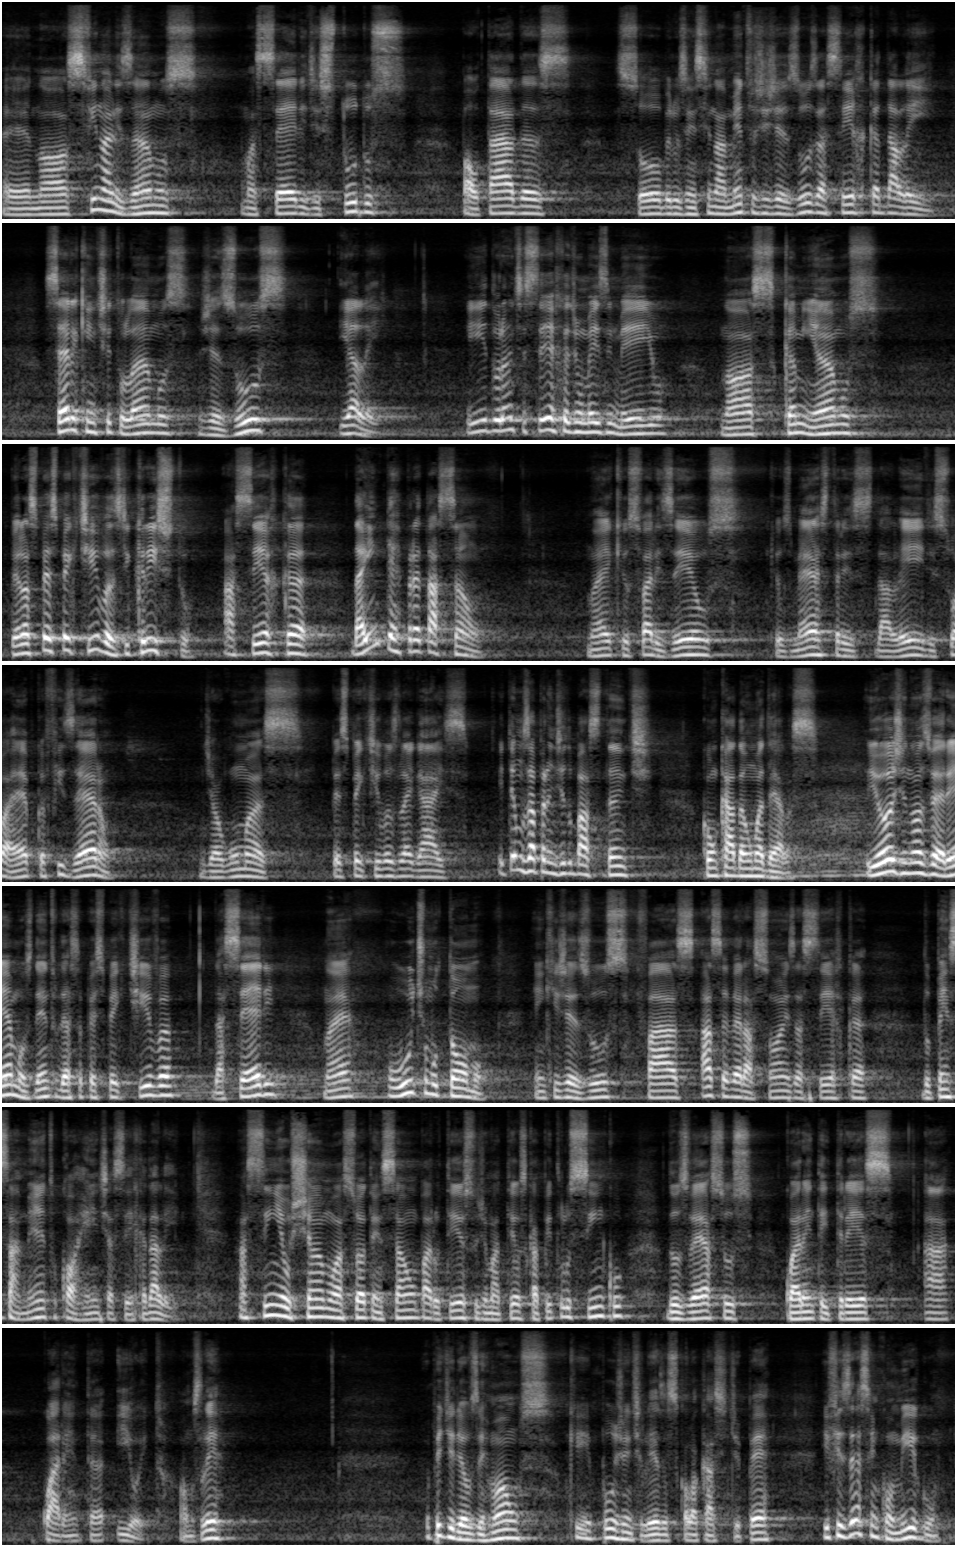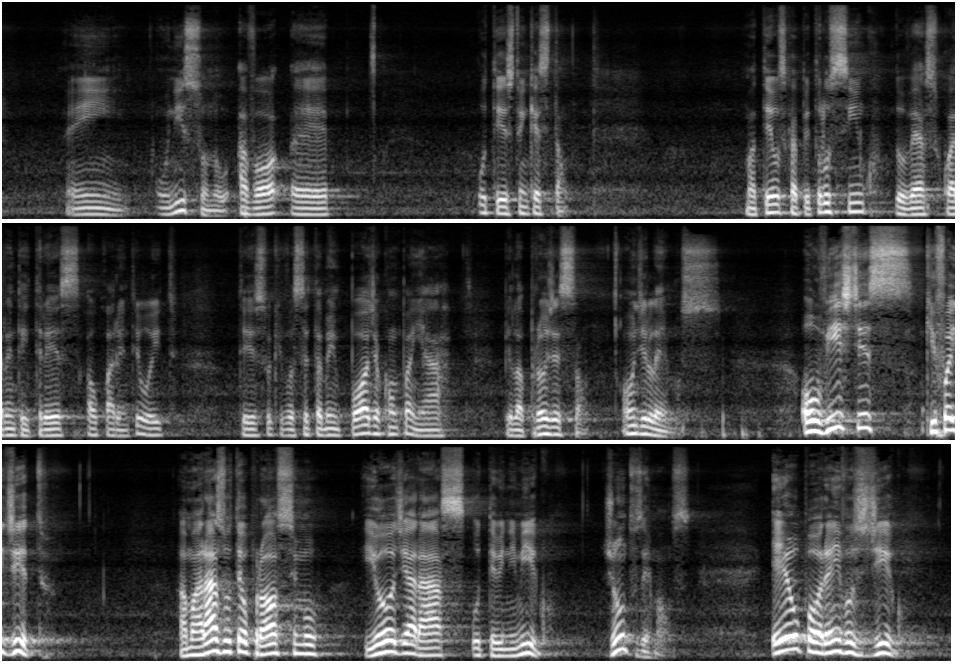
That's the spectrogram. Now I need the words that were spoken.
é, nós finalizamos uma série de estudos pautadas sobre os ensinamentos de Jesus acerca da lei. Série que intitulamos Jesus e a Lei. E durante cerca de um mês e meio, nós caminhamos pelas perspectivas de Cristo acerca da interpretação não é, que os fariseus, que os mestres da lei de sua época fizeram de algumas perspectivas legais. E temos aprendido bastante com cada uma delas. E hoje nós veremos, dentro dessa perspectiva da série, não é, o último tomo em que Jesus faz asseverações acerca do pensamento corrente acerca da lei. Assim eu chamo a sua atenção para o texto de Mateus capítulo 5, dos versos 43 a 48. Vamos ler? Eu pediria aos irmãos que, por gentileza, se colocassem de pé e fizessem comigo, em uníssono, vo, é, o texto em questão. Mateus capítulo 5, do verso 43 ao 48 texto que você também pode acompanhar pela projeção, onde lemos: Ouvistes que foi dito: Amarás o teu próximo e odiarás o teu inimigo. Juntos, irmãos. Eu, porém, vos digo:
